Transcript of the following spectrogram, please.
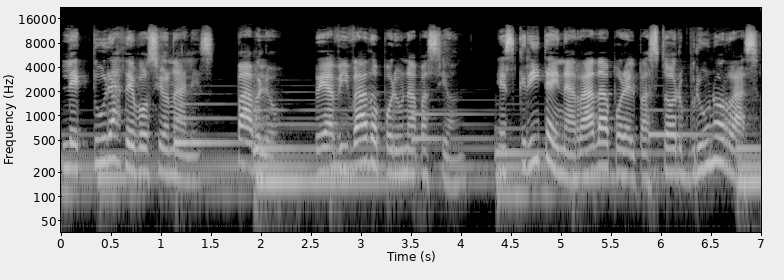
Lecturas devocionales. Pablo, reavivado por una pasión. Escrita y narrada por el pastor Bruno Razo.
